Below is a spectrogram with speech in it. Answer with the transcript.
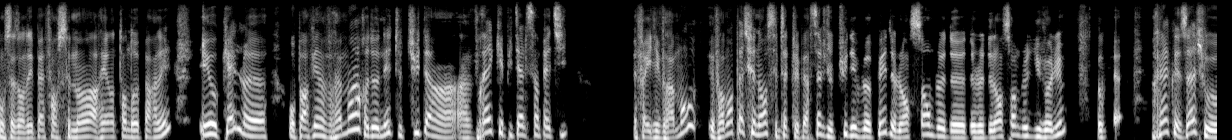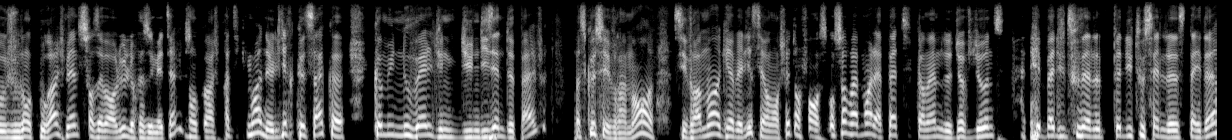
on s'attendait pas forcément à réentendre parler, et auquel euh, on parvient vraiment à redonner tout de suite un vrai capital sympathie. Enfin, il est vraiment, vraiment passionnant. C'est peut-être le personnage le plus développé de l'ensemble de, de, de l'ensemble du volume. Donc, euh, rien que ça, je vous, je vous, encourage, même sans avoir lu le résumé métal, je vous encourage pratiquement à ne lire que ça, que, comme une nouvelle d'une dizaine de pages, parce que c'est vraiment, c'est vraiment agréable à lire, c'est vraiment chouette. Enfin, on, sent vraiment la patte quand même de Geoff Jones et pas du tout, pas du tout celle de Snyder.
